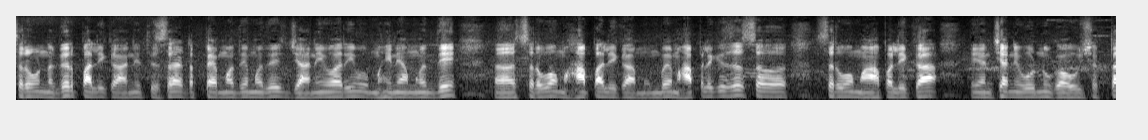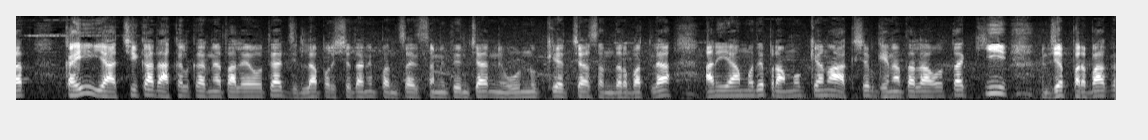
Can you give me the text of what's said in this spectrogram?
सर्व नगरपालिका आणि तिसऱ्या टप्प्यामध्ये मध्ये जानेवारी महिन्यामध्ये सर्व महापालिका मुंबई महापालिकेचं स सर्व महापालिका यांच्या निवडणुका होऊ शकतात. काही याचिका दाखल करण्यात आल्या होत्या जिल्हा परिषद आणि पंचायत समितींच्या निवडणुकीच्या संदर्भातल्या आणि यामध्ये प्रामुख्यानं आक्षेप घेण्यात आला होता की जे प्रभाग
